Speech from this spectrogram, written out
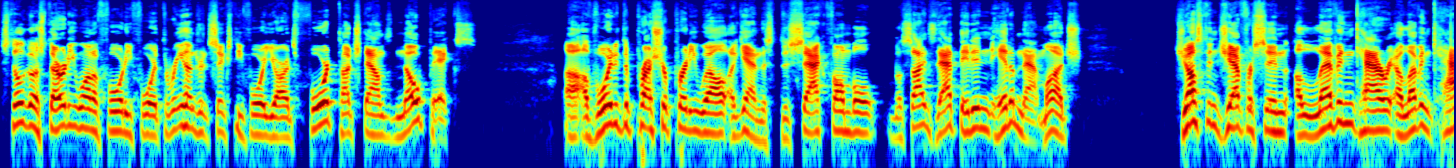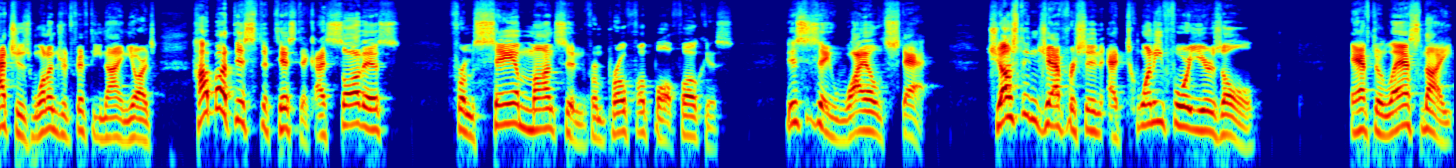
still goes 31 of 44, 364 yards, four touchdowns, no picks. Uh, avoided the pressure pretty well. Again, the, the sack fumble. Besides that, they didn't hit him that much. Justin Jefferson, 11 carry, 11 catches, 159 yards. How about this statistic? I saw this from Sam Monson from Pro Football Focus. This is a wild stat. Justin Jefferson, at 24 years old, after last night,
